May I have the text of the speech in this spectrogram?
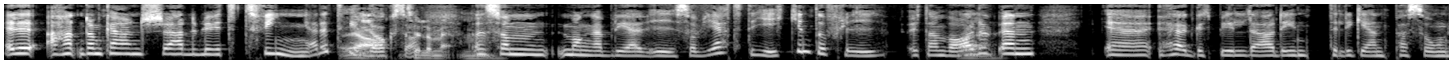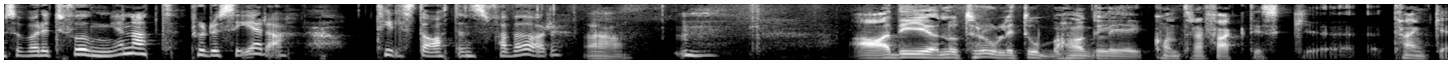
eller de kanske hade blivit tvingade till ja, det också. Till mm. Som många blev i Sovjet. Det gick inte att fly, utan var Nej. du en eh, högutbildad, intelligent person så var du tvungen att producera ja. till statens favör. Mm. Ja, det är ju en otroligt obehaglig kontrafaktisk eh, tanke.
